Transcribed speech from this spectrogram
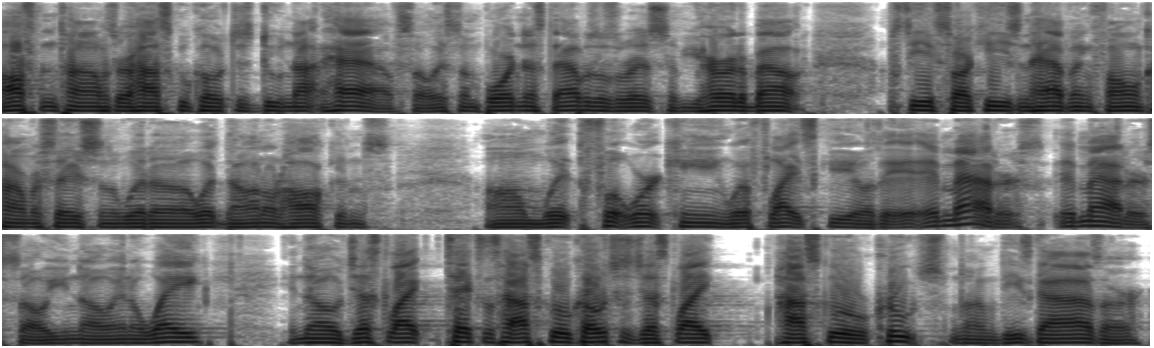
oftentimes their high school coaches do not have. So it's important to establish those relationships. You heard about Steve Sarkisian having phone conversations with, uh, with Donald Hawkins um, with footwork king, with flight skills. It, it, matters. It matters. So, you know, in a way, you know, just like Texas high school coaches, just like high school recruits, you know, these guys are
